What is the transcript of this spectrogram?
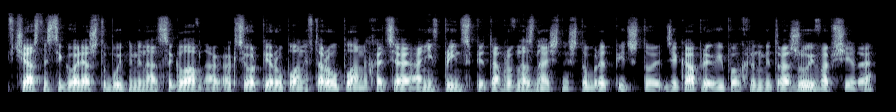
в частности, говорят, что будет номинация главный а, актер первого плана и второго плана, хотя они, в принципе, там равнозначны, что Брэд Питт, что Ди Каприо, и по хронометражу, и вообще, да?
